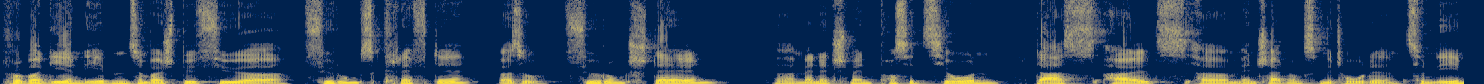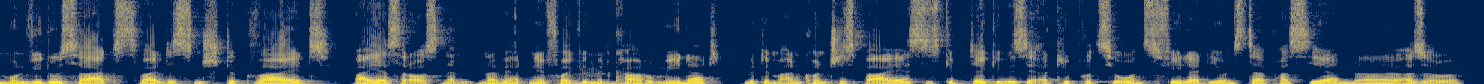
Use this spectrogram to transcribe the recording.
propagieren eben zum Beispiel für Führungskräfte, also Führungsstellen, äh, Managementpositionen, das als ähm, Entscheidungsmethode zu nehmen. Und wie du sagst, weil das ein Stück weit Bias rausnimmt. Ne? Wir hatten ja Folge mhm. mit Caro Menert, mit dem Unconscious Bias. Es gibt ja gewisse Attributionsfehler, die uns da passieren. Ne? Also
